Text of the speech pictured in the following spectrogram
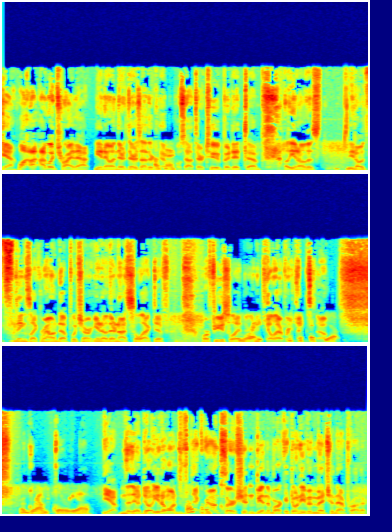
Yeah, well, I, I would try that, you know, and there, there's other Okay. chemicals out there too, but it, um, you know, this, you know, things like Roundup, which aren't, you know, they're not selective, or Fusilade, gonna kill everything. So, yeah. Or ground clear, yeah. yeah, no, don't, you don't want that ground clear shouldn't be in the market. Don't even mention that product.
